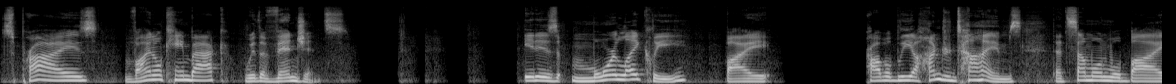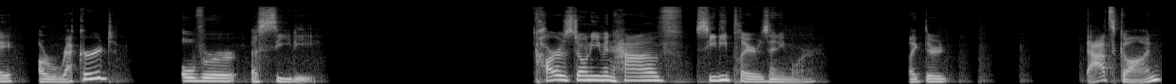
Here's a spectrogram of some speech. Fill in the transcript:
Surprise, vinyl came back with a vengeance. It is more likely by probably a hundred times that someone will buy a record over a CD. Cars don't even have CD players anymore. Like they're that's gone.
